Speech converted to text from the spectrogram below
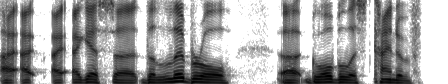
I, I, I, guess, uh, the liberal uh, globalist kind of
